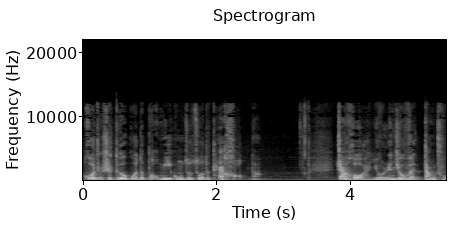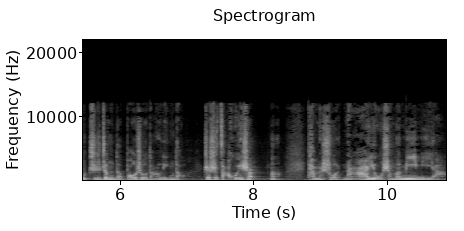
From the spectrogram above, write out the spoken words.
或者是德国的保密工作做得太好呢？战后啊，有人就问当初执政的保守党领导，这是咋回事儿啊？他们说哪有什么秘密呀？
